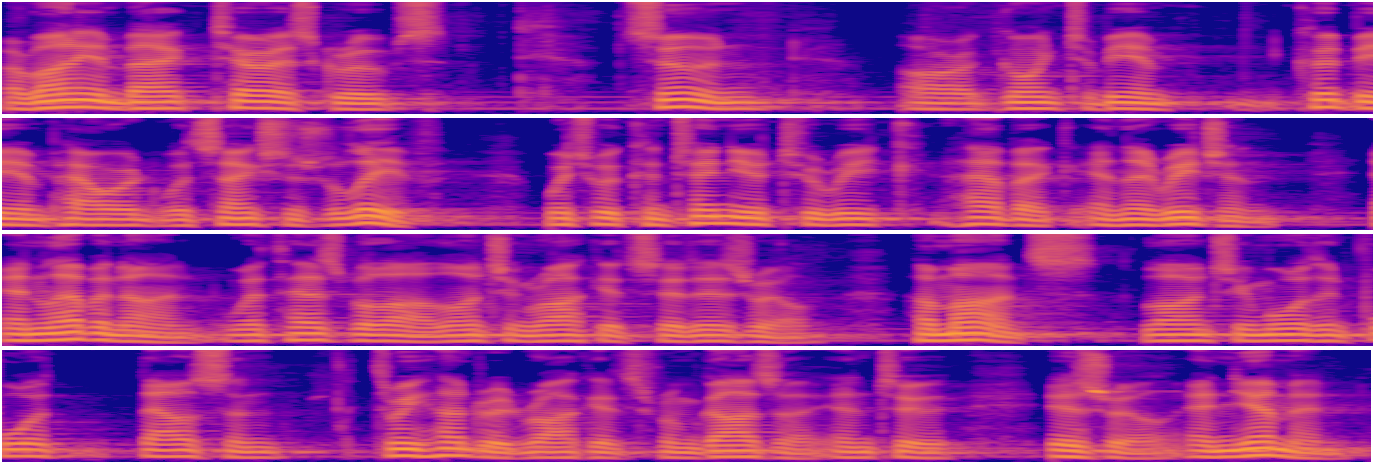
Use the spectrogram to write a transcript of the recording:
Iranian-backed terrorist groups soon are going to be, could be empowered with sanctions relief, which would continue to wreak havoc in the region. In Lebanon, with Hezbollah launching rockets at Israel, Hamas launching more than 4,300 rockets from Gaza into Israel, and Yemen,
